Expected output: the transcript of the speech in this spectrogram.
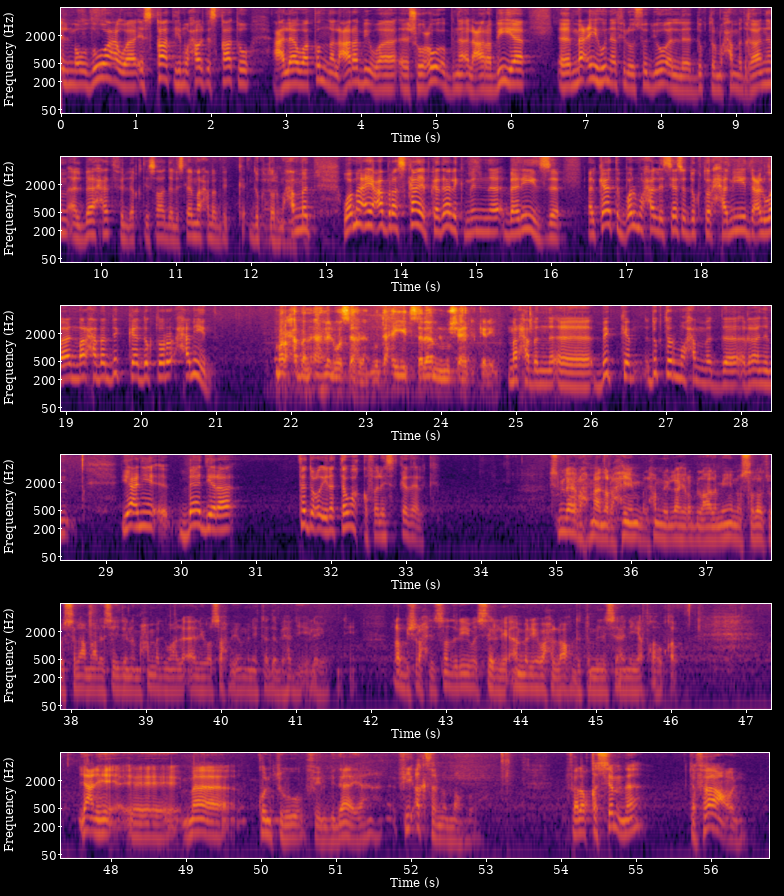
الموضوع واسقاطه محاوله إسقاطه على وطننا العربي وشعوبنا العربية معي هنا في الأستوديو الدكتور محمد غانم الباحث في الاقتصاد الإسلامي. مرحبا بك دكتور محمد. ومعي عبر سكايب كذلك من باريس الكاتب والمحلل السياسي الدكتور حميد علوان. مرحبا بك دكتور حميد. مرحبا أهلا وسهلا. وتحيه سلام للمشاهد الكريم. مرحبا بك. دكتور محمد غانم يعني بادرة تدعو إلى التوقف أليست كذلك؟ بسم الله الرحمن الرحيم. الحمد لله رب العالمين والصلاة والسلام على سيدنا محمد وعلى آله وصحبه ومن اهتدى بهدي إلى يوم الدين. رب اشرح لي صدري ويسر لي أمري واحلل عقدة من لساني يفقه قولي. يعني ما قلته في البداية في أكثر من موضوع. فلو قسمنا تفاعل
